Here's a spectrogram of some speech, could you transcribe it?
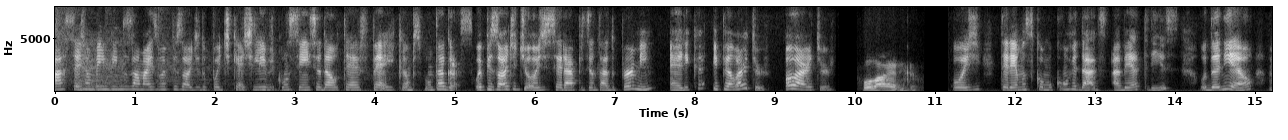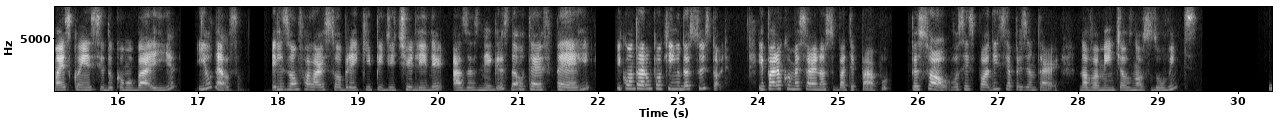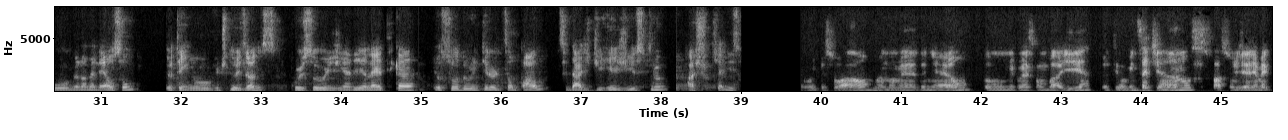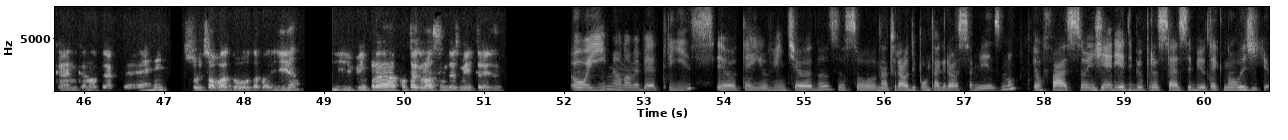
Olá, sejam bem-vindos a mais um episódio do podcast Livre Consciência da UTF-PR Campus Ponta Grossa. O episódio de hoje será apresentado por mim, Érica, e pelo Arthur. Olá, Arthur. Olá, Érica. Hoje teremos como convidados a Beatriz, o Daniel, mais conhecido como Bahia, e o Nelson. Eles vão falar sobre a equipe de cheerleader Asas Negras da UTF-PR e contar um pouquinho da sua história. E para começar nosso bate-papo, pessoal, vocês podem se apresentar novamente aos nossos ouvintes? O meu nome é Nelson, eu tenho 22 anos, curso Engenharia Elétrica. Eu sou do interior de São Paulo, cidade de Registro. Acho que é isso. Oi, pessoal. Meu nome é Daniel, todo mundo me conhece como Bahia. Eu tenho 27 anos, faço engenharia mecânica na UTFPR, sou de Salvador, da Bahia, e vim para Ponta Grossa em 2013. Oi, meu nome é Beatriz, eu tenho 20 anos, eu sou natural de Ponta Grossa mesmo. Eu faço engenharia de bioprocesso e biotecnologia.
